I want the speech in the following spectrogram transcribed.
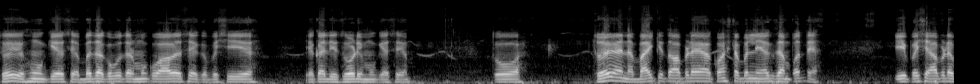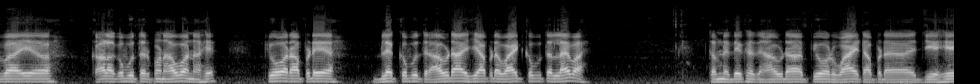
જોયું શું કહે છે. બધા કબૂતર મૂકવા આવે છે કે પછી એકાદી જોડી મૂકે છે તો જોયું ને, બાકી તો આપણે કોન્સ્ટેબલની એક્ઝામ પતે. એ પછી આપણે ભાઈ કાળા કબૂતર પણ આવવાના છે. પ્યોર આપણે બ્લેક કબૂતર, આવડા જે આપણે વ્હાઇટ કબૂતર લાવ્યા. તમને દેખાશે આવડા પ્યોર વ્હાઇટ આપણા જે છે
